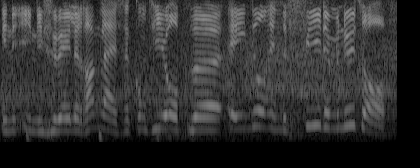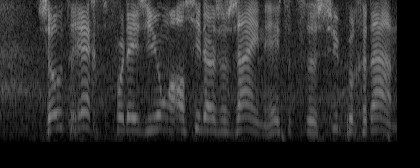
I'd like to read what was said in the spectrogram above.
in de individuele ranglijst. En komt hier op uh, 1-0 in de vierde minuut al. Zo terecht voor deze jongen als hij daar zou zijn. Heeft het uh, super gedaan.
